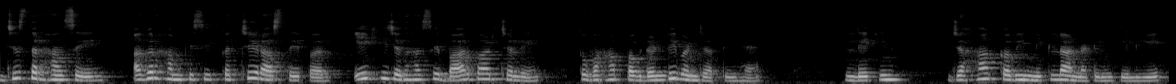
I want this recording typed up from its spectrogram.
जिस तरह से अगर हम किसी कच्चे रास्ते पर एक ही जगह से बार बार चलें तो वहाँ पगडंडी बन जाती है। लेकिन जहाँ कभी निकला नटिंग के लिए,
